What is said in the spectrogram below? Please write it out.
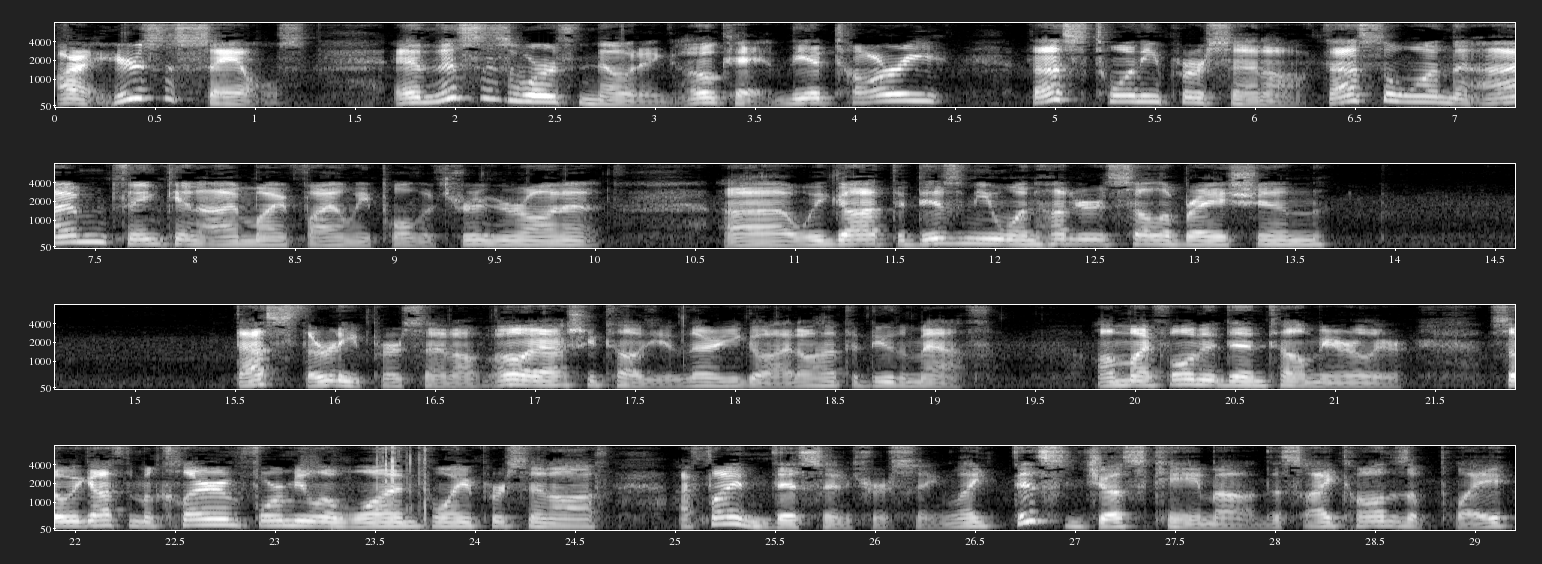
Alright, here's the sales. And this is worth noting. Okay, the Atari, that's 20% off. That's the one that I'm thinking I might finally pull the trigger on it. Uh, we got the Disney 100 celebration. That's 30% off. Oh, it actually tells you. There you go. I don't have to do the math. On my phone, it didn't tell me earlier. So we got the McLaren Formula 1, 20% off. I find this interesting. Like, this just came out. This Icons of Play.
